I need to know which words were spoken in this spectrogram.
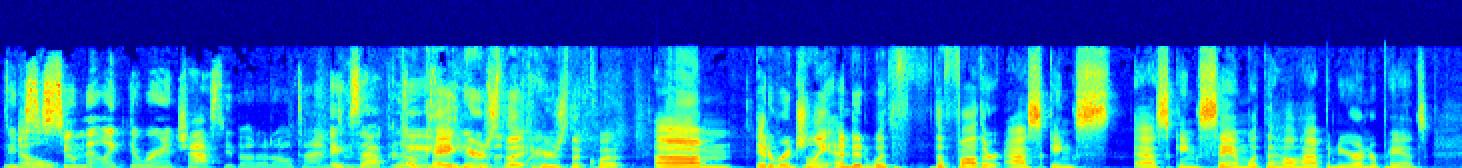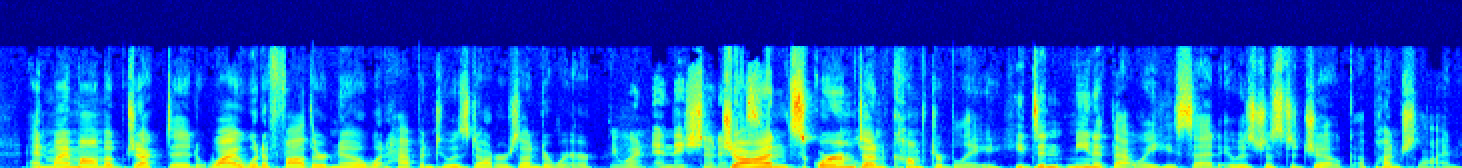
they No. just assume that like they're wearing a chastity belt at all times. and, like, Exactly. Okay, here's the underwear. here's the quote. Um, it originally ended with the father asking asking Sam, "What the hell happened to your underpants?" And my mom objected. Why would a father know what happened to his daughter's underwear? They went and they shouldn't. John squirmed uncomfortably. He didn't mean it that way. He said it was just a joke, a punchline.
